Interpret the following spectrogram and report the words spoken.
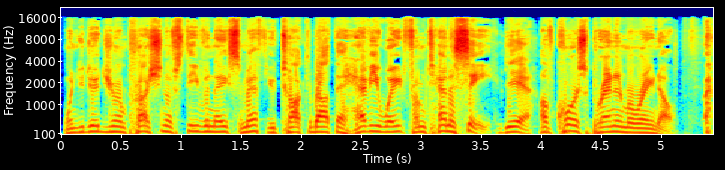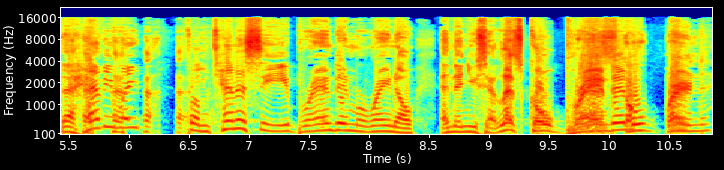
When you did your impression of Stephen A. Smith, you talked about the heavyweight from Tennessee. Yeah. Of course, Brandon Moreno. The heavyweight from Tennessee, Brandon Moreno. And then you said, let's go, Brandon. Let's go, Brandon.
